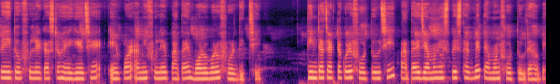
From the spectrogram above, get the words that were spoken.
তো এই তো ফুলের কাজটা হয়ে গিয়েছে। এরপর আমি ফুলের পাতায় বড় বড় ফোর দিচ্ছি। তিনটা, চারটা করে ফোর তুলছি। পাতায় যেমন স্পেস থাকবে তেমন ফোর তুলতে হবে।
